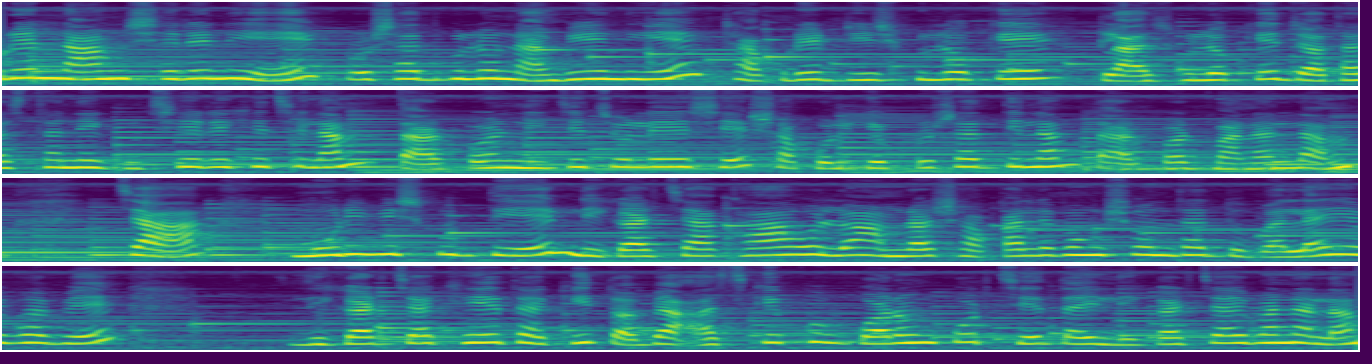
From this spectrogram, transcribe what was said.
ঠাকুরের নাম সেরে নিয়ে প্রসাদগুলো নামিয়ে নিয়ে ঠাকুরের ডিশগুলোকে, গ্লাসগুলোকে যথাস্থানে গুছিয়ে রেখেছিলাম। তারপর নিচে চলে এসে সকলকে প্রসাদ দিলাম। তারপর বানালাম চা। মুড়ি বিস্কুট দিয়ে লিকার চা খাওয়া হলো। আমরা সকাল এবং সন্ধ্যা দুবেলায় এভাবে লিকার চা খেয়ে থাকি, তবে আজকে খুব গরম পড়ছে, তাই লিকার চাই বানালাম।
